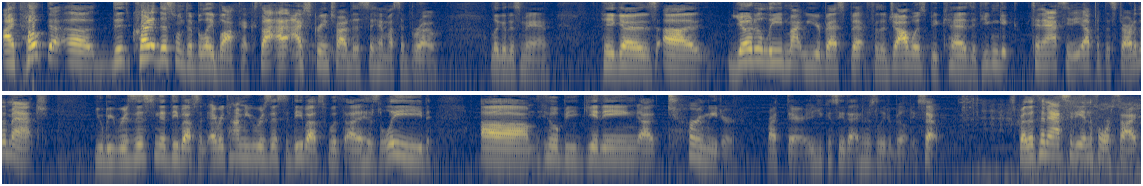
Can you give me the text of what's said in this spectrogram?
I hope that uh, th- credit this one to Blade Baka because I, I, I screenshotted this to him. I said, "Bro, look at this man." He goes, uh, "Yoda lead might be your best bet for the Jawas because if you can get tenacity up at the start of the match, you'll be resisting the debuffs, and every time you resist the debuffs with uh, his lead, um, he'll be getting a turn meter right there. You can see that in his lead ability. So, spread the tenacity and the foresight.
